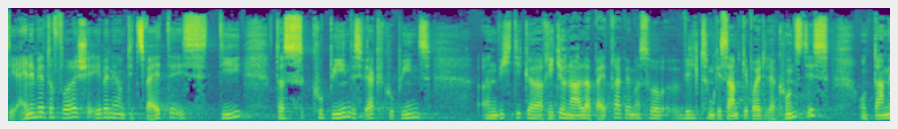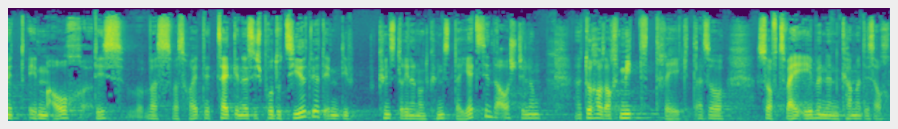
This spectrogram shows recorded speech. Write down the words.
die eine metaphorische Ebene und die zweite ist die, dass Kubin, das Werk Kubins, ein wichtiger regionaler Beitrag, wenn man so will, zum Gesamtgebäude der Kunst ist und damit eben auch das, was, was heute zeitgenössisch produziert wird, eben die Künstlerinnen und Künstler jetzt in der Ausstellung äh, durchaus auch mitträgt. Also so auf zwei Ebenen kann man das auch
